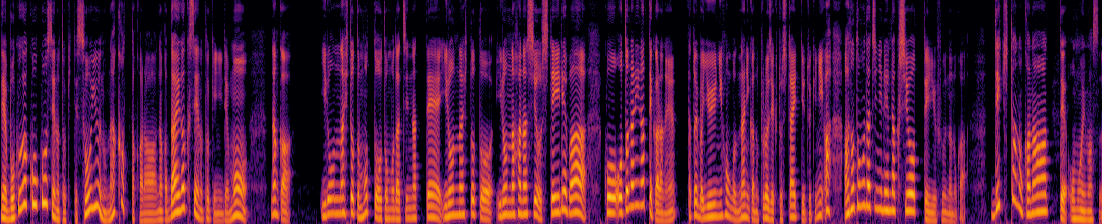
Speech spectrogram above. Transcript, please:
で僕が高校生の時ってそういうのなかったからなんか大学生の時にでもなんかいろんな人ともっとお友達になっていろんな人といろんな話をしていればこう大人になってからね例えば悠々日本語の何かのプロジェクトしたいっていう時にああの友達に連絡しようっていう風なのができたのかなって思います。っ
